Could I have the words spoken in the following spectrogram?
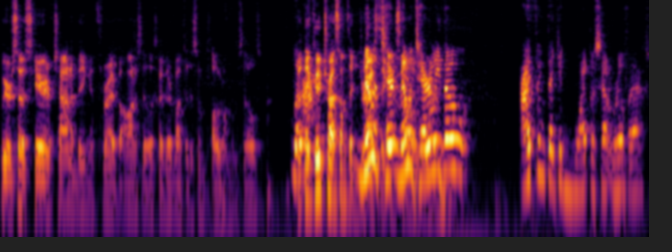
We were so scared of China being a threat, but honestly, it looks like they're about to just implode on themselves. But, But, they I- could try something drastic. militar- and start a militarily, though, I think they could wipe us out real fast.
